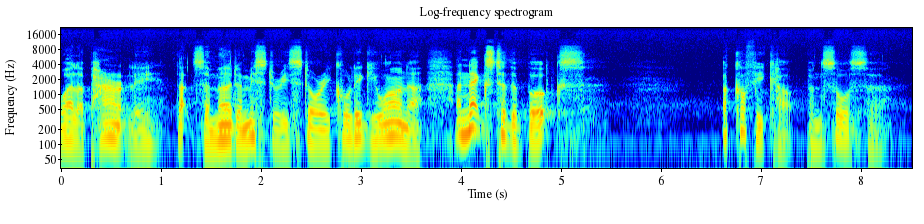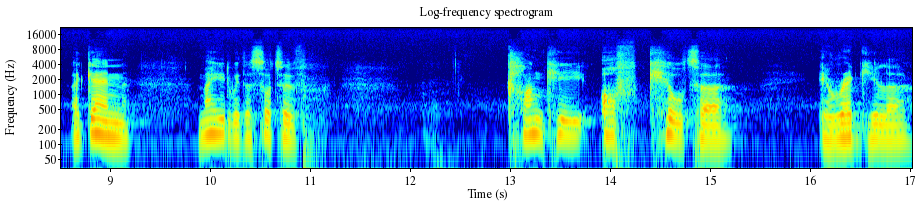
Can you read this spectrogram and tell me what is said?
Well, apparently, that's a murder mystery story called Iguana. And next to the books, a coffee cup and saucer. Again, made with a sort of clunky, off kilter, irregular,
